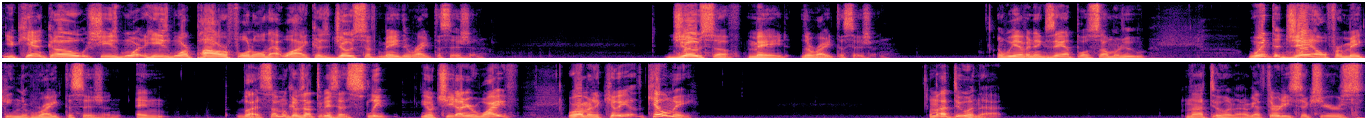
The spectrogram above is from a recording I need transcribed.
you can't go. She's more. He's more powerful and all that. Why? Because Joseph made the right decision. Joseph made the right decision, and we have an example of someone who went to jail for making the right decision. And? Someone comes up to me and says, "Sleep, you know, cheat on your wife, or I'm going to kill you. Kill me." I'm not doing that. I'm not doing that. I've got 36 years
